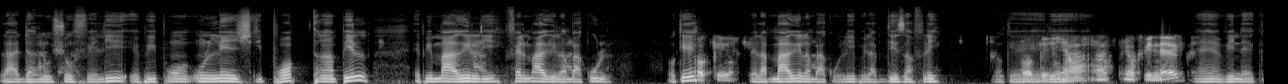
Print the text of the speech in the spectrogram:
là-dedans, nous chauffer et puis pour un linge qui est propre, trempé, et puis marier li, faire le marier en bas cool. OK? OK. Et la marier en bas cool, et puis la désenfler. Donc, OK, y a un vinaigre. Un vinaigre.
